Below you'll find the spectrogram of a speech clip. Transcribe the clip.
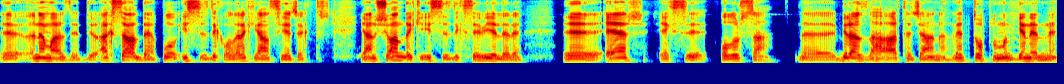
e, önem arz ediyor. Aksi halde bu işsizlik olarak yansıyacaktır. Yani şu andaki işsizlik seviyeleri e, eğer eksi olursa e, biraz daha artacağını ve toplumun genelini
